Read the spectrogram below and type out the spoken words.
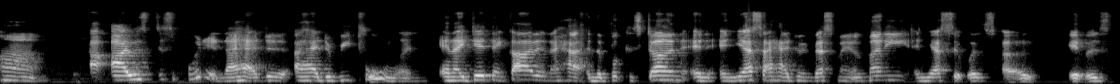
um, I, was disappointed, and I had to I had to retool, and and I did, thank God, and I had, and the book is done, and and yes, I had to invest my own money, and yes, it was uh, it was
